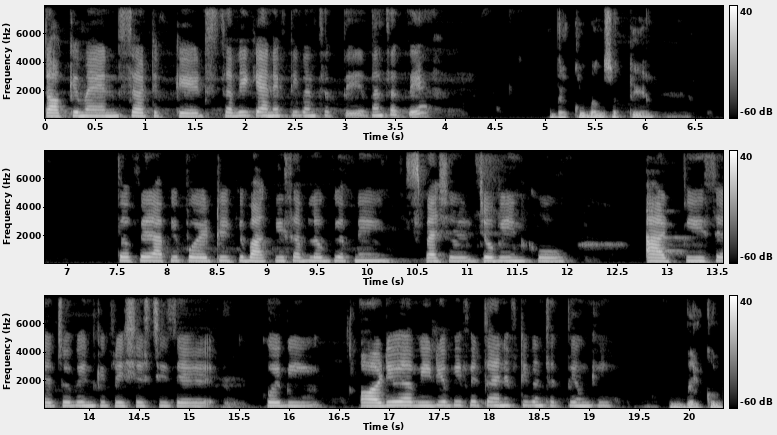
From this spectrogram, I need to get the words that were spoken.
डॉक्यूमेंट सर्टिफिकेट सभी के एन बन सकती है बन सकती है? बिल्कुल बन सकती है। तो फिर आपकी पोइट्री के बाकी सब लोग भी अपने स्पेशल जो भी इनको आर्ट पीस है जो भी इनकी प्रेशियस चीज़ें कोई भी ऑडियो या वीडियो भी फिर तो एनएफटी बन सकती होंगी। बिल्कुल।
